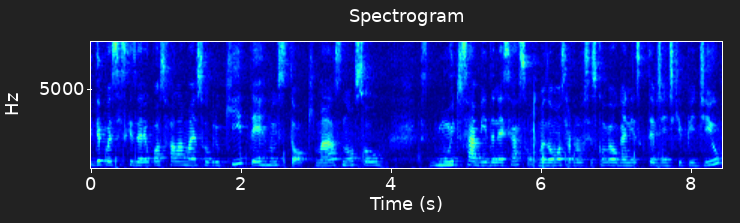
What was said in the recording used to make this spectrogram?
E depois, se vocês quiserem, eu posso falar mais sobre o que ter no estoque, mas não sou muito sabida nesse assunto, mas eu vou mostrar pra vocês como eu organizo, que teve gente que pediu.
